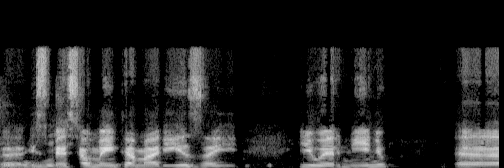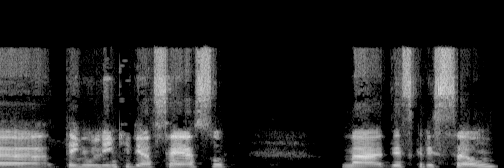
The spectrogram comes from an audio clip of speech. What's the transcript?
é, especialmente a Marisa e, e o Hermínio, é, tem o link de acesso na descrição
